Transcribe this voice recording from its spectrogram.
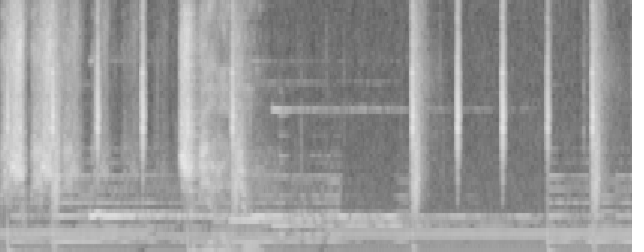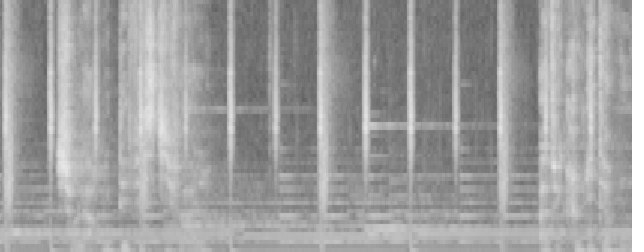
Tsugi, Radio. Sur la route des festivals. Avec Lolita Mang.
